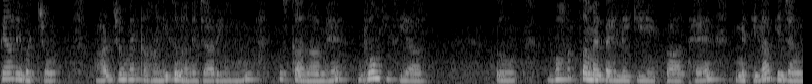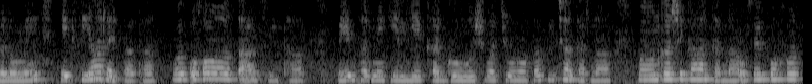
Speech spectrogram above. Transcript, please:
प्यारे बच्चों, आज जो मैं कहानी सुनाने जा रही हूँ, उसका नाम है ढोंगी सियार। तो बहुत समय पहले की एक बात है, मिथिला के जंगलों में एक सियार रहता था, वह बहुत आलसी था। पेट भरने के लिए खरगोश व चूहों का पीछा करना, व उनका शिकार करना, उसे बहुत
